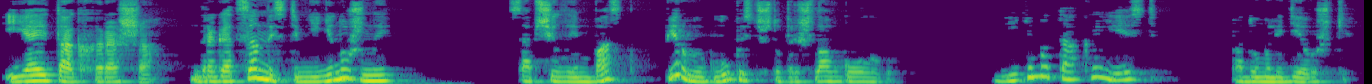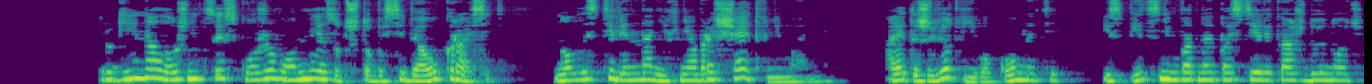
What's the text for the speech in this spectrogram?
«Я и так хороша. Драгоценности мне не нужны», — сообщила им Баст первую глупость, что пришла в голову. «Видимо, так и есть», — подумали девушки. Другие наложницы из кожи вон лезут, чтобы себя украсить, но властелин на них не обращает внимания. А это живет в его комнате и спит с ним в одной постели каждую ночь.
